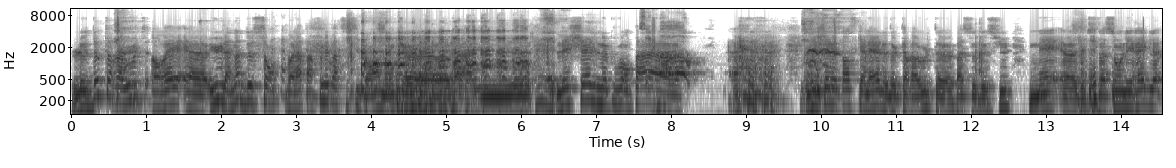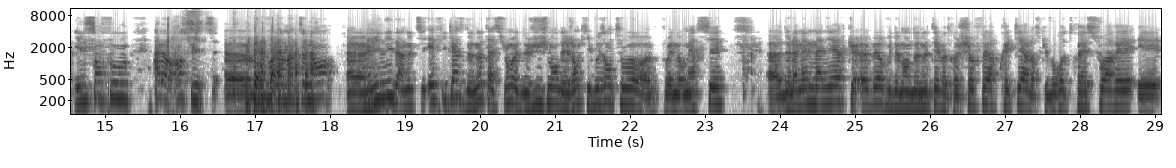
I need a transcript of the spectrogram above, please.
Le Dr Raoult aurait euh, eu la note de 100, voilà, par tous les participants. Donc euh, voilà, l'échelle ne pouvant pas. euh, L'échelle étant ce qu'elle est, le Dr Raoult euh, passe au-dessus, mais euh, de toute façon, les règles, il s'en fout. Alors ensuite, euh, vous voilà maintenant euh, munis d'un outil efficace de notation et de jugement des gens qui vous entourent. Vous pouvez nous remercier. De la même manière que Uber vous demande de noter votre chauffeur précaire lorsque vous rentrez soirée et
